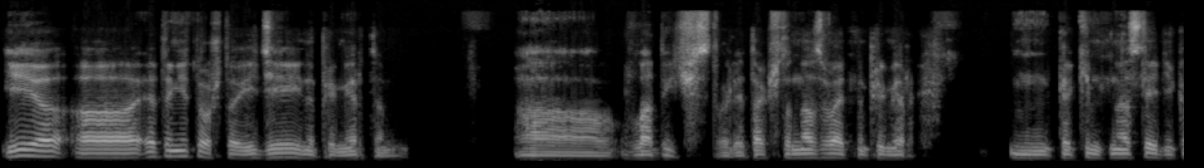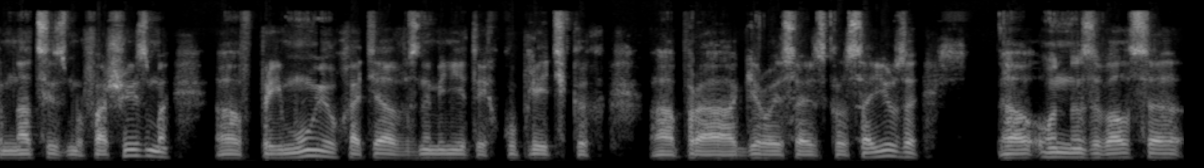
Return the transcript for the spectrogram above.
и а, это не то, что идеи, например, там а, владычествовали. Так что назвать, например, каким-то наследником нацизма, фашизма а, впрямую, хотя в знаменитых куплетиках а, про героя Советского Союза а, он назывался,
